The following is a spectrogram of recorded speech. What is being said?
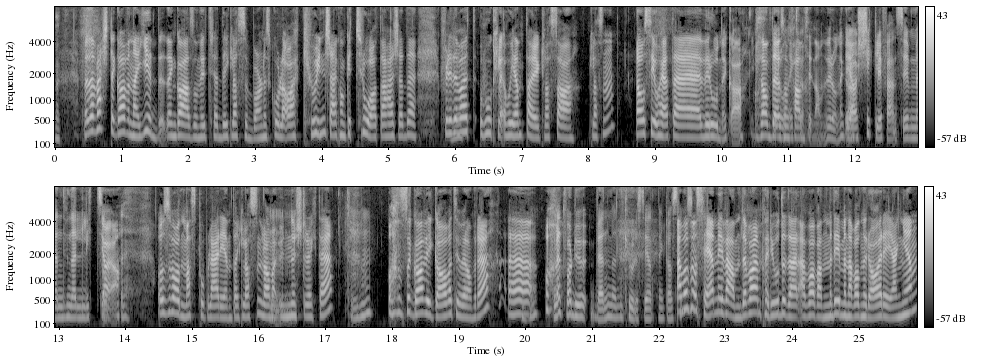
Men den verste gaven jeg har gitt, den ga jeg sånn i tredje klasse barneskole, og jeg cringe, jeg kan ikke tro at det her skjedde. Fordi det var et, hun, hun jenta i klassa, klassen, la oss si hun heter Veronica. Ikke sant? Det er sånn fancy navn, Veronica. Ja, skikkelig fancy, men hun er litt sånn Ja, ja. Og så var hun den mest populære jenta i klassen, la meg understreke det. Mhm. Og så ga vi gaver til hverandre. Eh, Vent, var du venn med den kuleste jenten i klassen? Jeg var sånn semivenn. Det var en periode der jeg var venn med dem, men jeg var den rare gjengen.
